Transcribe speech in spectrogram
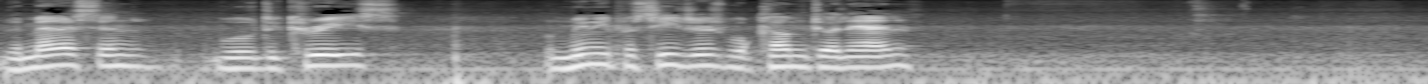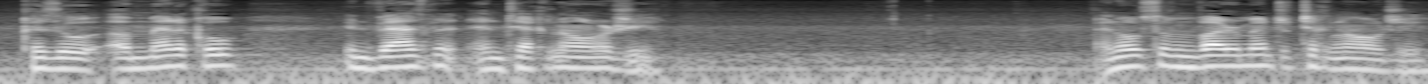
the medicine will decrease. Many procedures will come to an end because of, of medical advancement and technology, and also environmental technology.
